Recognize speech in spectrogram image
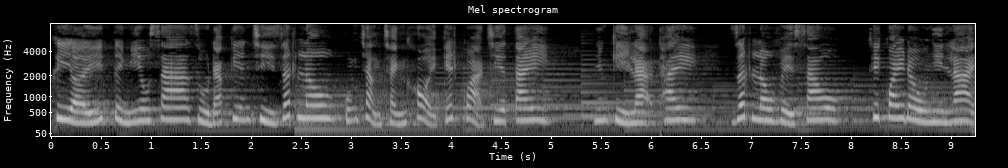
Khi ấy, tình yêu xa dù đã kiên trì rất lâu cũng chẳng tránh khỏi kết quả chia tay. Nhưng kỳ lạ thay, rất lâu về sau, khi quay đầu nhìn lại,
